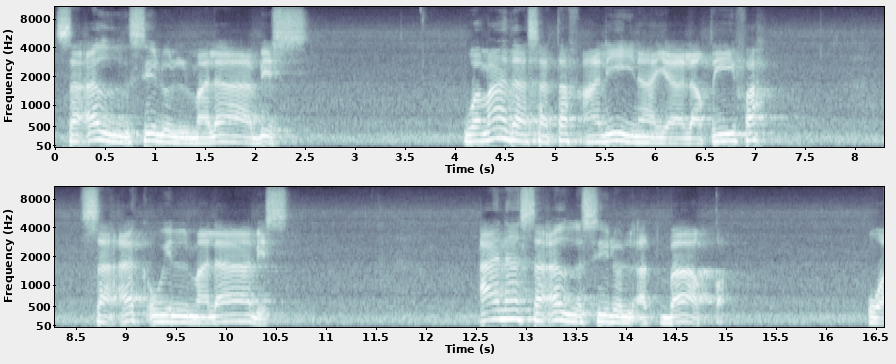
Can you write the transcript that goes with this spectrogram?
Sa'agsilul malabis. Wa madha sataf'alina ya latifah? Sa'akwil malabis. Ana sa'agsilul atbaq. Wa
